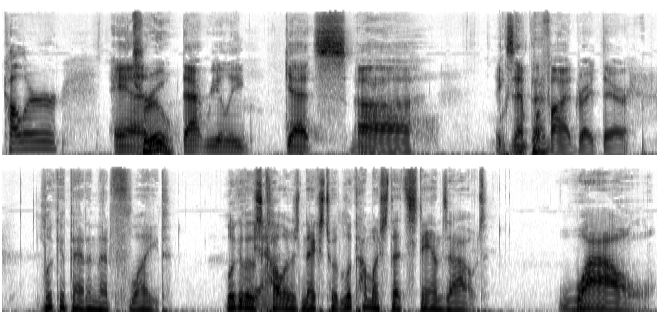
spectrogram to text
color, and True. that really gets uh, exemplified right there. Look at that in that flight. Look at those Yeah. colors next to it. Look how much that stands out. Wow.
